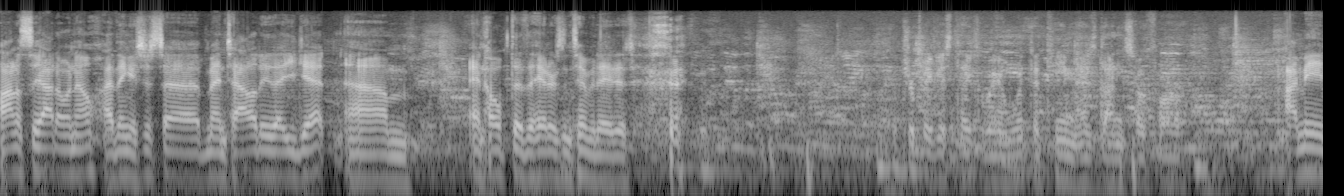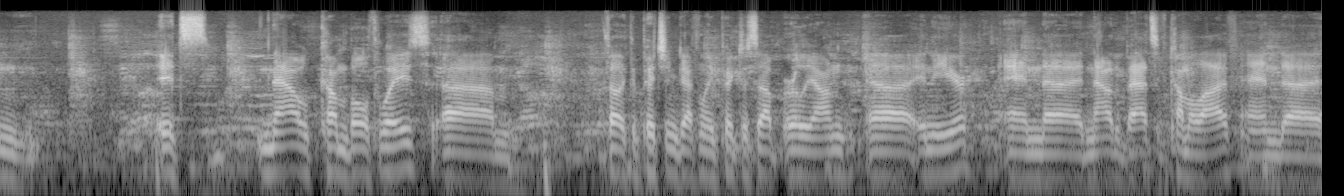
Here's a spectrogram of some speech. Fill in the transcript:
honestly, I don't know. I think it's just a mentality that you get um, and hope that the hitter's intimidated. What's your biggest takeaway on what the team has done so far? I mean, it's now come both ways. Um, I felt like the pitching definitely picked us up early on uh, in the year, and uh, now the bats have come alive, and uh,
